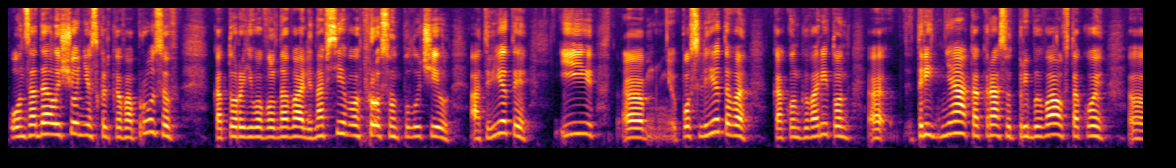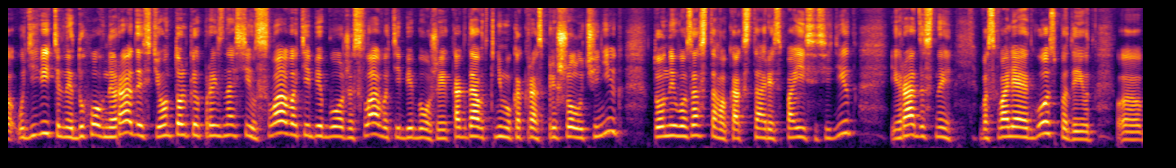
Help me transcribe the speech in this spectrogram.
Он задал еще несколько вопросов, которые его волновали. На все вопросы он получил ответы, и э, после этого, как он говорит, он э, три дня как раз вот пребывал в такой э, удивительной духовной радости, он только произносил «Слава тебе, Боже! Слава тебе, Боже!» И когда вот к нему как раз пришел ученик, то он его застал, как старец Паисий сидит и радостный восхваляет Господа. И вот э,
